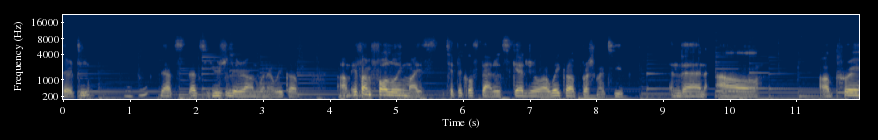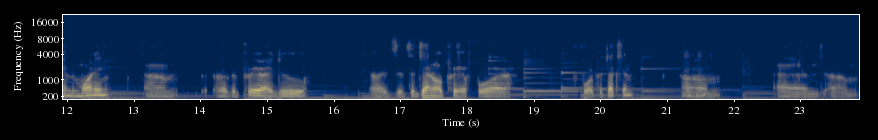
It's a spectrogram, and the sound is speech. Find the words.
Mm-hmm. That's that's usually around when I wake up. Um, if I'm following my typical standard schedule, I wake up, brush my teeth, and then I'll I'll pray in the morning. Um, uh, the prayer I do, uh, it's it's a general prayer for for protection, mm-hmm. um, and um,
